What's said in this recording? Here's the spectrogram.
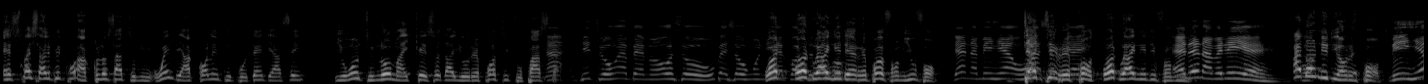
Especially people are closer to me. When they are calling people, then they are saying, You want to know my case so that you report it to pastor. na ntitiri ho ɛbɛn mi wɔ so wobɛ sɛ ohun What, what do I need a report from you for? dɛn na mi hia wo Dirty report. What do I need it from you? ɛdɛn na mi de yɛ I don't need your report. mi hia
